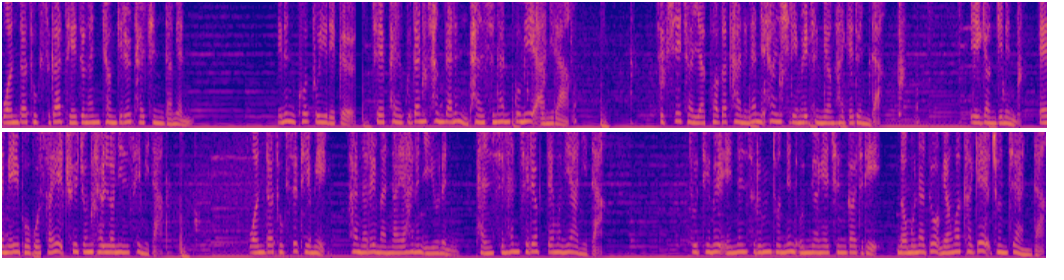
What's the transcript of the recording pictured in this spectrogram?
원더 독스가 대등한 경기를 펼친다면 이는 곧 V리그 제8구단 창단은 단순한 꿈이 아니라 즉시 전략화가 가능한 현실임을 증명하게 된다. 이 경기는 MA 보고서의 최종 결론인 셈이다. 원더 독스 팀이 하나를 만나야 하는 이유는 단순한 재력 때문이 아니다. 두 팀을 잇는 소름 돋는 운명의 증거들이 너무나도 명확하게 존재한다.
